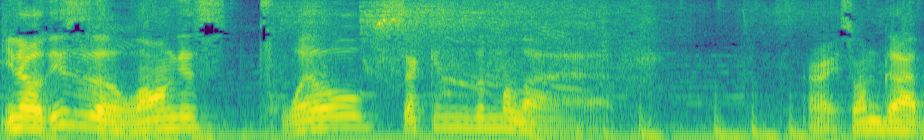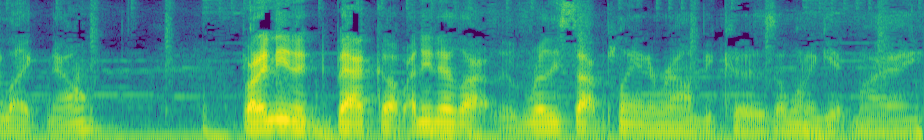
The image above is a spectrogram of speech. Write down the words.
You know, these are the longest 12 seconds of my life. Alright, so I'm godlike now. But I need to back up. I need to really stop playing around because I want to get my...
